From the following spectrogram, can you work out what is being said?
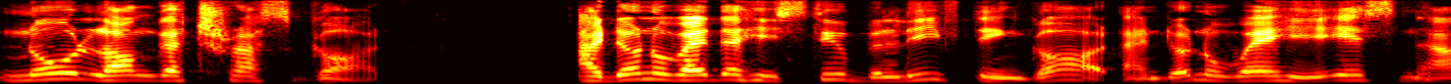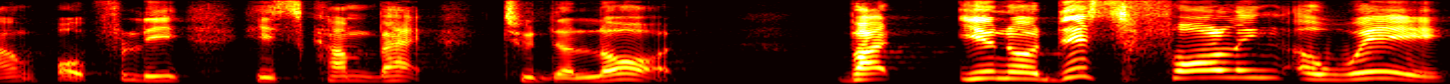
no longer trusts God? I don't know whether he still believed in God. I don't know where he is now. Hopefully, he's come back to the Lord. But you know, this falling away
